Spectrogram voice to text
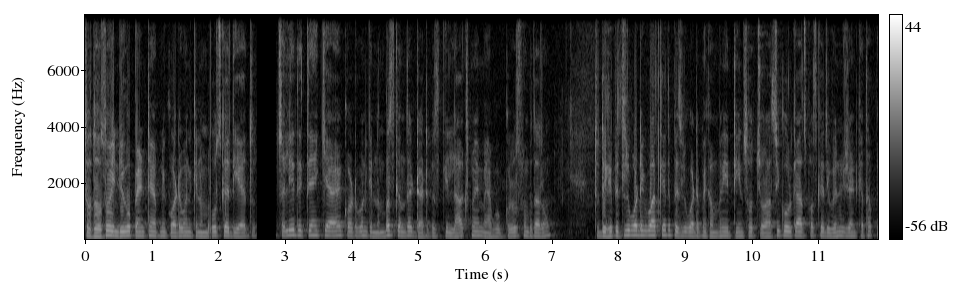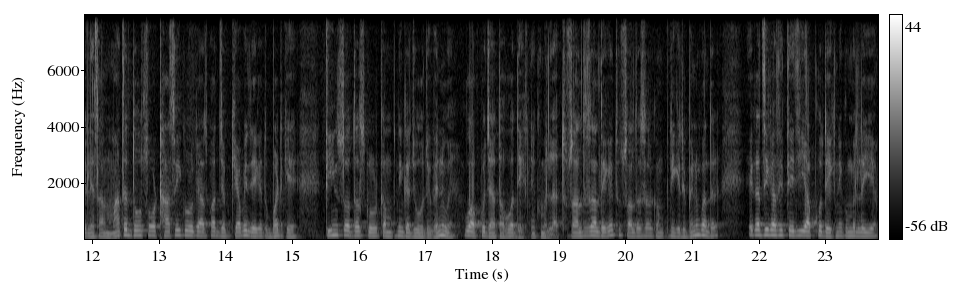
तो दोस्तों इंडिगो पेंट ने अपनी क्वार्टर वन के नंबर पोस्ट कर दिया है। तो चलिए देखते हैं क्या है क्वार्टर वन के नंबर्स के अंदर डाटाबेस की लाख्स में मैं आपको क्रोस में बता रहा हूँ। तो देखिए, पिछले क्वार्टर की बात करें तो पिछले क्वार्टर में कंपनी तीन सौ चौरासी करोड़ के आसपास का रेवेन्यू जनरेट किया था। पिछले साल मात्र दो सौ अट्ठासी करोड़ के आसपास, जबकि अभी देखें तो बढ़ के तीन सौ दस करोड़ कंपनी का जो रेवेन्यू है, वो आपको जाता हुआ देखने को मिल रहा है। तो साल दर साल देखें तो साल दर साल कंपनी के रेवेन्यू के अंदर एक अच्छी खासी तेज़ी आपको देखने को मिल रही है।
